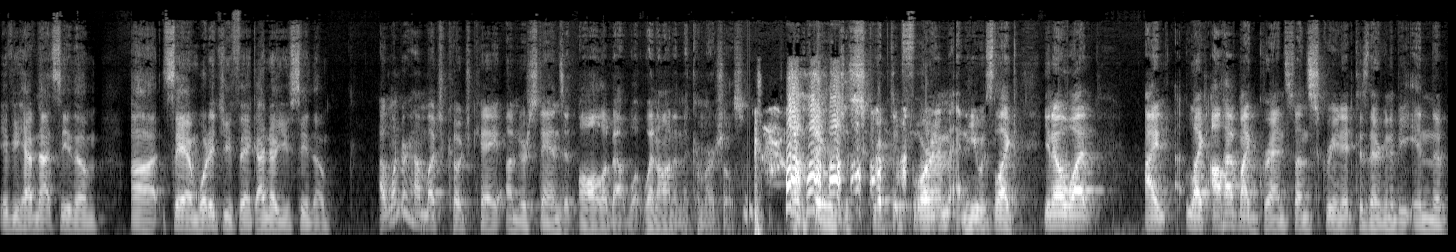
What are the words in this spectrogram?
If you have not seen them, uh, Sam, what did you think? I know you've seen them. I wonder how much Coach K understands it all about what went on in the commercials. they were just scripted for him, and he was like, you know what? I like I'll have my grandson screen it because they're going to be in the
